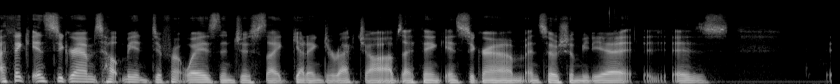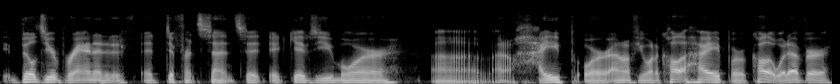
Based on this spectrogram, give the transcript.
I think Instagram's helped me in different ways than just like getting direct jobs. I think Instagram and social media is builds your brand in a, a, different sense. It it gives you more uh, I don't know hype or I don't know if you want to call it hype or call it whatever.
